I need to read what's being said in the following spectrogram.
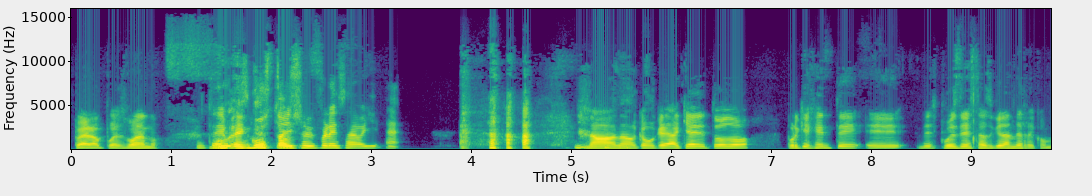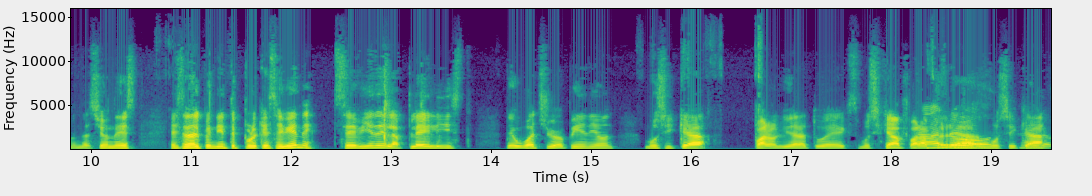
pero pues bueno. En gustos- soy fresa, oye. Ah, no, no, como que aquí hay de todo, porque gente, eh, después de estas grandes recomendaciones, estén al pendiente porque se viene, se viene la playlist de What's Your Opinion, música para olvidar a tu ex, música para jalo, perrear, música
